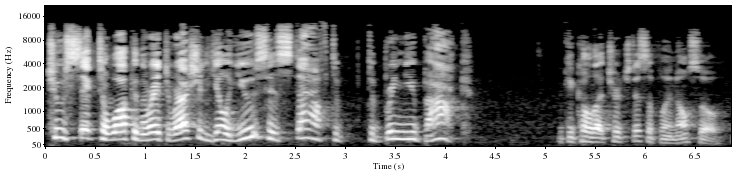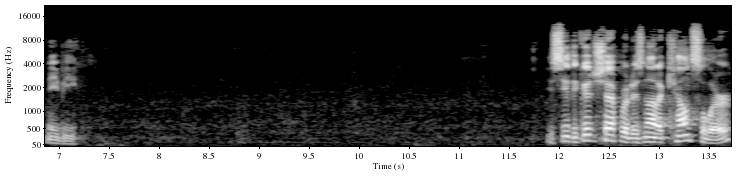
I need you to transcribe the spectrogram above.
too sick to walk in the right direction, he'll use his staff to, to bring you back. We could call that church discipline also, maybe. You see, the Good Shepherd is not a counselor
